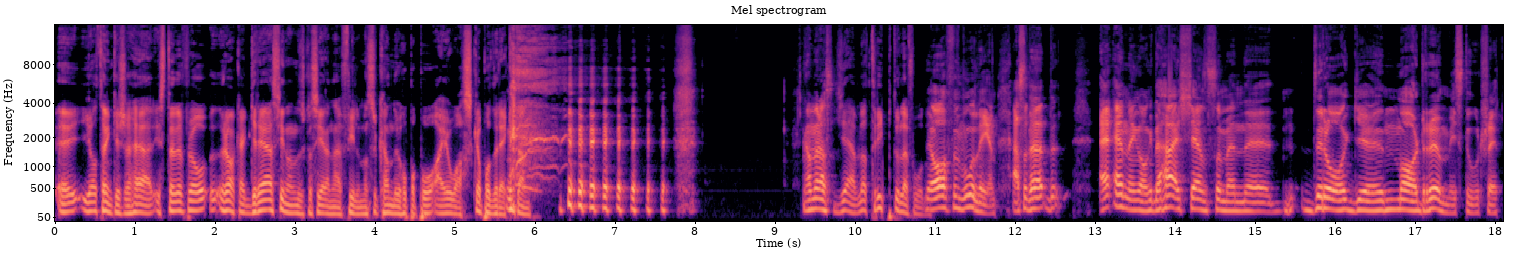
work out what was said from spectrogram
Eh, Jag tänker så här, istället för att röka gräs innan du ska se den här filmen så kan du hoppa på ayahuasca på direkten. Ja, men alltså, Jävla tripp du lär få då. ja, förmodligen. Alltså, det, det, ä- än en gång, det här känns som en eh, drogmardröm i stort sett.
